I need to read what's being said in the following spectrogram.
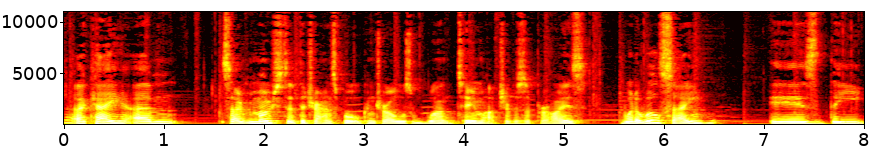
okay, um, so most of the transport controls weren't too much of a surprise. What I will say is the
